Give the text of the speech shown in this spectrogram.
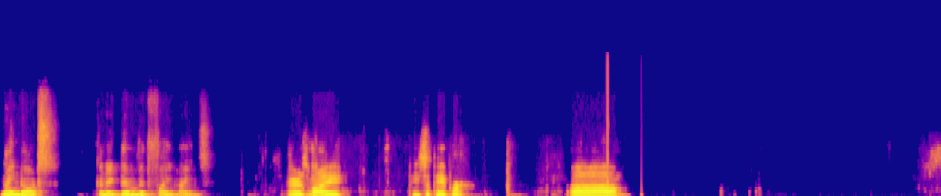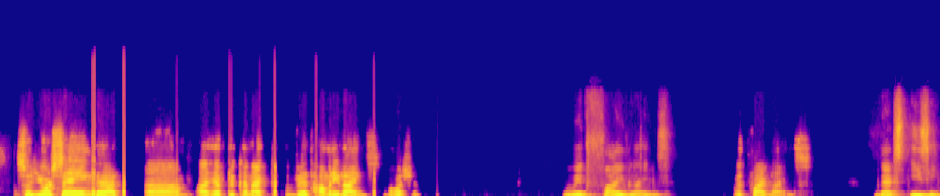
Nine dots, connect them with five lines. Here's my piece of paper. Um, so you're saying that um, I have to connect with how many lines, Mubbasher? With five lines. With five lines. That's easy.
